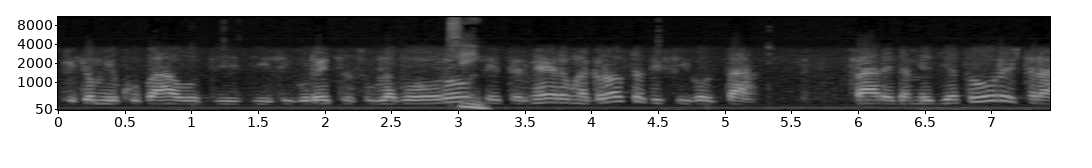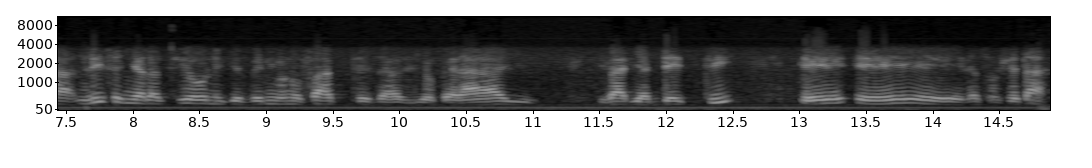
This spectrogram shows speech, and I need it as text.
perché mi occupavo di, di sicurezza sul lavoro sì. e per me era una grossa difficoltà fare da mediatore tra le segnalazioni che venivano fatte dagli operai, i vari addetti e, e la società.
